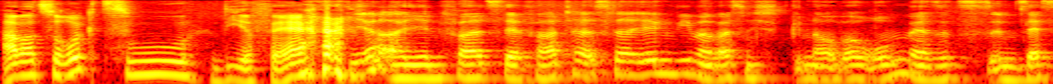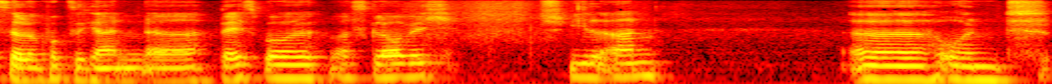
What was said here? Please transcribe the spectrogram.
Aber zurück zu The Affair. Ja, jedenfalls, der Vater ist da irgendwie, man weiß nicht genau warum. Er sitzt im Sessel und guckt sich ein äh, Baseball, was glaube ich, Spiel an. Äh, und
